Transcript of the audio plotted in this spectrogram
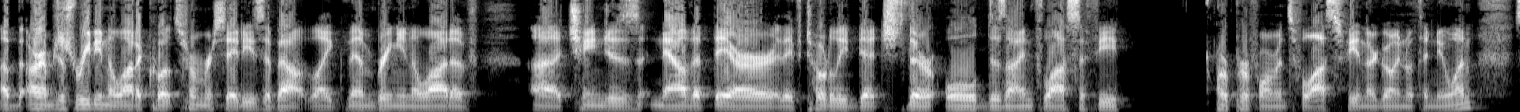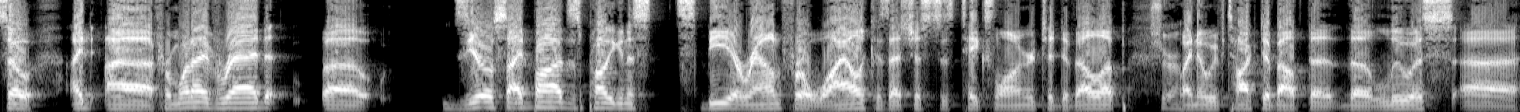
ab- or I'm just reading a lot of quotes from Mercedes about like them bringing a lot of uh, changes now that they are they've totally ditched their old design philosophy or performance philosophy, and they're going with a new one. So I, uh, from what I've read, uh, zero side pods is probably going to be around for a while because that just, just takes longer to develop. Sure. I know we've talked about the the Lewis uh,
